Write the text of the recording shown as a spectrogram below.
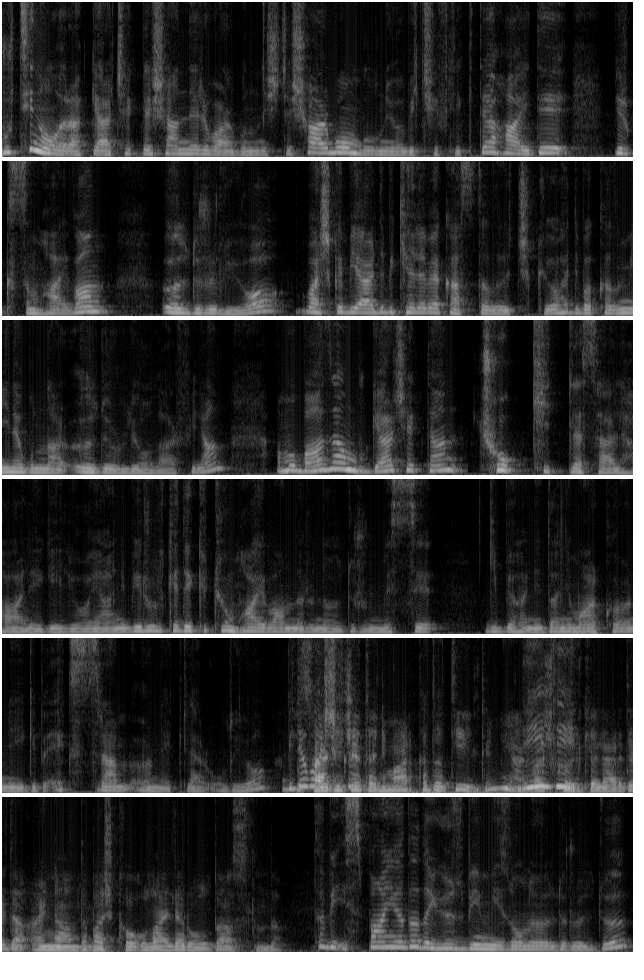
rutin olarak gerçekleşenleri var bunun işte şarbon bulunuyor bir çiftlikte. Haydi bir kısım hayvan öldürülüyor. Başka bir yerde bir kelebek hastalığı çıkıyor. Hadi bakalım yine bunlar öldürülüyorlar filan. Ama bazen bu gerçekten çok kitlesel hale geliyor. Yani bir ülkedeki tüm hayvanların öldürülmesi gibi hani Danimarka örneği gibi ekstrem örnekler oluyor. Bir de Sadece başka... Danimarka'da değil değil mi? Yani değil, başka değil. ülkelerde de aynı anda başka olaylar oldu aslında. Tabii İspanya'da da 100 bin vizon öldürüldü.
